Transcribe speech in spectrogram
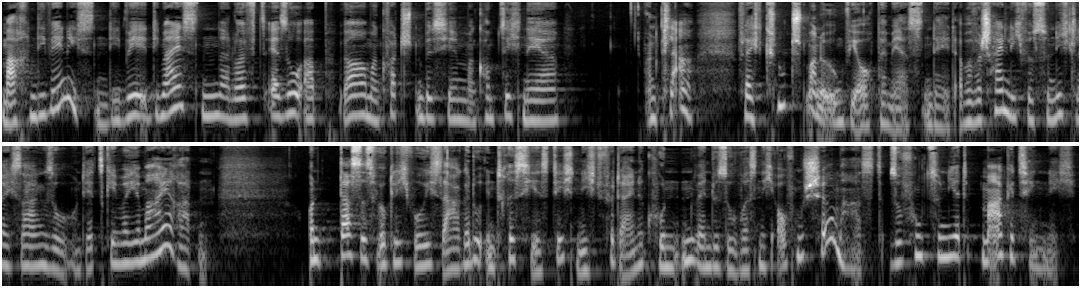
Machen die wenigsten. Die, die meisten, da läuft's eher so ab, ja, man quatscht ein bisschen, man kommt sich näher, und klar, vielleicht knutscht man irgendwie auch beim ersten Date, aber wahrscheinlich wirst du nicht gleich sagen, so, und jetzt gehen wir hier mal heiraten. Und das ist wirklich, wo ich sage, du interessierst dich nicht für deine Kunden, wenn du sowas nicht auf dem Schirm hast. So funktioniert Marketing nicht.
